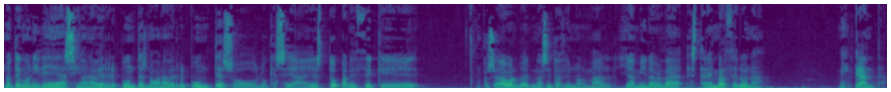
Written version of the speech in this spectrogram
no tengo ni idea si van a haber repuntes, no van a haber repuntes o lo que sea. Esto parece que pues se va a volver una situación normal. Y a mí, la verdad, estar en Barcelona me encanta.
